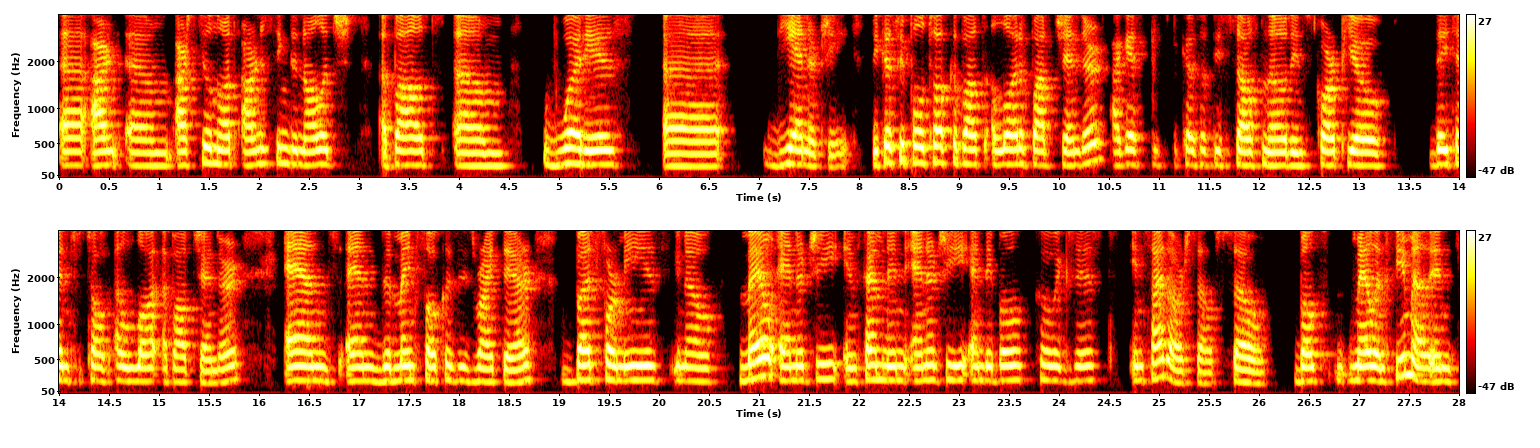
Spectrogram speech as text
uh, are um, are still not harnessing the knowledge about um, what is uh, the energy. Because people talk about a lot about gender. I guess it's because of this south node in scorpio. They tend to talk a lot about gender. And and the main focus is right there. But for me is you know male energy and feminine energy, and they both coexist inside ourselves. So both male and female and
